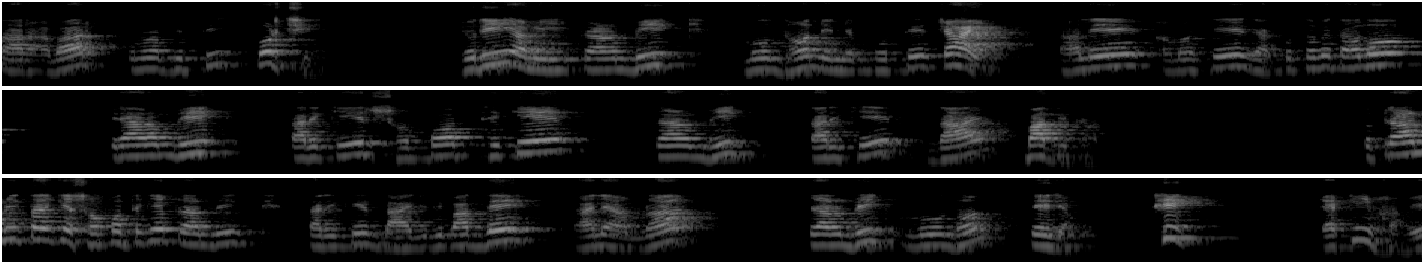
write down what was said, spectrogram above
তার আবার পুনরাবৃত্তি করছি। যদি আমি প্রারম্ভিক মূলধন নির্ণয় করতে চাই, তাহলে আমাকে যা করতে হবে তা হলো প্রারম্ভিক তারিখের সম্পদ থেকে প্রারম্ভিক তারিখের দায় বাদ দিতে হবে। তো প্রারম্ভিক তারিখের সম্পদ থেকে প্রারম্ভিক তারিখের দায় যদি বাদ দেয় তাহলে আমরা প্রারম্ভিক মূলধন পেয়ে যাব। ঠিক একইভাবে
